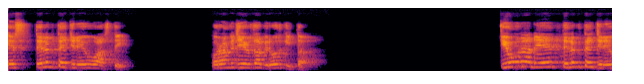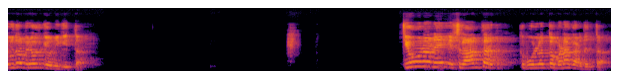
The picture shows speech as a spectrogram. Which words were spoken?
ਇਸ ਤਿਲਕ ਤੇ ਜਨੇਊ ਵਾਸਤੇ ਔਰੰਗਜ਼ੇਬ ਦਾ ਵਿਰੋਧ ਕੀਤਾ? ਕਿਉਂ ਉਹਨਾਂ ਨੇ ਤਿਲਕ ਤੇ ਜਨੇਊ ਦਾ ਵਿਰੋਧ ਕਿਉਂ ਨਹੀਂ ਕੀਤਾ? ਕਿਉਂ ਉਹਨਾਂ ਨੇ ਇਸਲਾਮ ਧਰਮ ਕਬੂਲਣ ਤੋਂ ਮਨਾ ਕਰ ਦਿੱਤਾ?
